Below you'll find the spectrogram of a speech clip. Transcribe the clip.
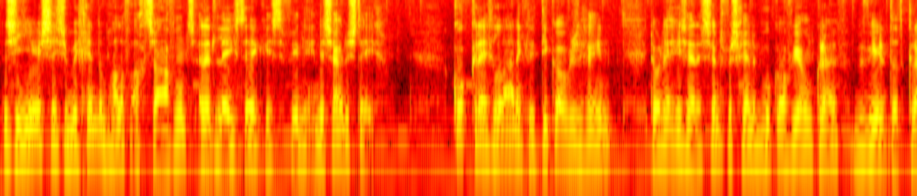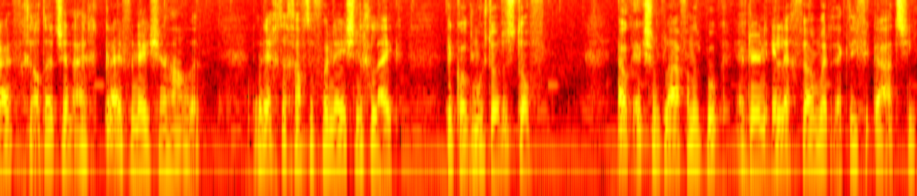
De signeersessie begint om half acht avonds en het leesteken is te vinden in de Zuidersteeg. Kok kreeg een lading kritiek over zich heen toen hij in zijn recent verschenen boek over Johan Cruijff beweerde dat Cruijff geld uit zijn eigen Foundation haalde. De rechter gaf de Foundation gelijk en Kok moest door de stof. Elk exemplaar van het boek heeft nu een inlegvel met rectificatie.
